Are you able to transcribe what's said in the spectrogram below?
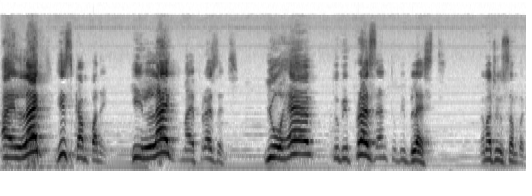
I liked his company. He liked my presence. You have to be present to be blessed. Am I somebody?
